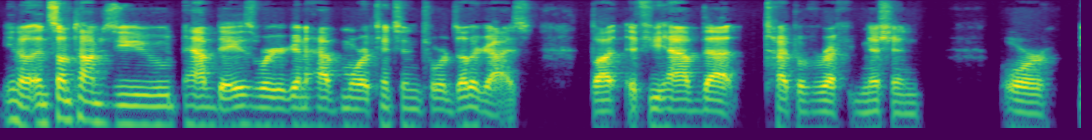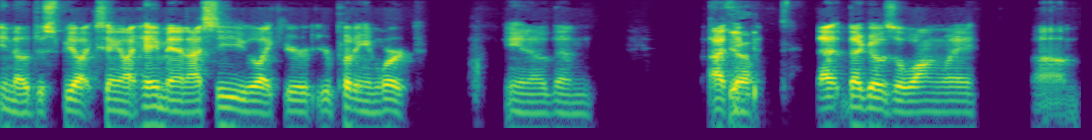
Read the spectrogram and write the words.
you know, and sometimes you have days where you're going to have more attention towards other guys. But if you have that type of recognition, or, you know, just be like saying, like, hey, man, I see you, like, you're, you're putting in work, you know, then I think yeah. that, that goes a long way. Um,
